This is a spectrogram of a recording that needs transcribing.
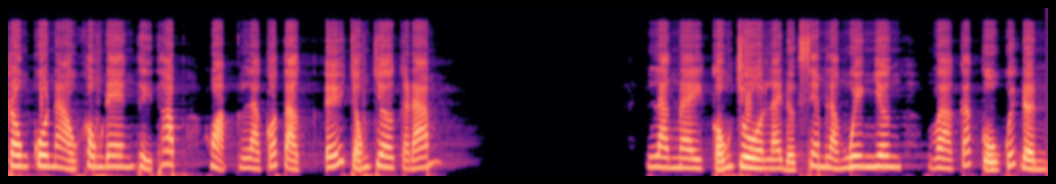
Trong cô nào không đen thì thấp, hoặc là có tật, ế chổng chơ cả đám. Làng này cổng chùa lại được xem là nguyên nhân và các cụ quyết định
